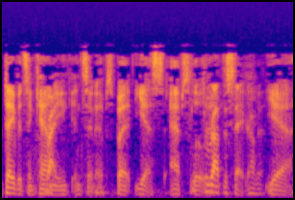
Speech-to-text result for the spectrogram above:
Davidson County Right. incentives, but yes, absolutely Throughout the state. Okay. Yeah.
